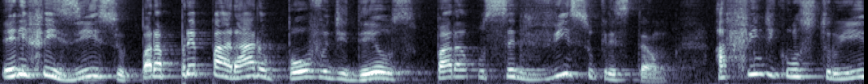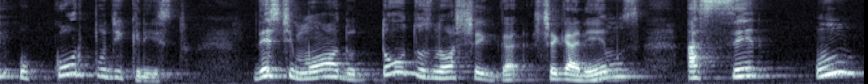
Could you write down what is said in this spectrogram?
Ele fez isso para preparar o povo de Deus para o serviço cristão, a fim de construir o corpo de Cristo. Deste modo, todos nós chega chegaremos a ser um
